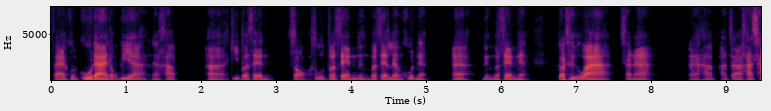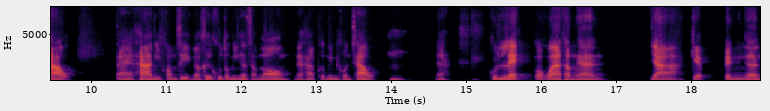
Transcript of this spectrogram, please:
แฟนคุณกู้ได้ดอกเบี้ยนะครับกี่เปอร์เซ็นต์สอง0% 1%อะไรของคุณเนี่ยหนึ่งเปอา1%เนี่ยก็ถือว่าชนะนะครับอัตราค่าเช่า แต่ถ้ามีความเสี่ยงก็คือคุณต้องมีเงินสำรองนะครับเผื่อไม่มีคนเช่าอืนะคุณเล็กบอกว่าทำงานอย่าเก็บเป็นเงิน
